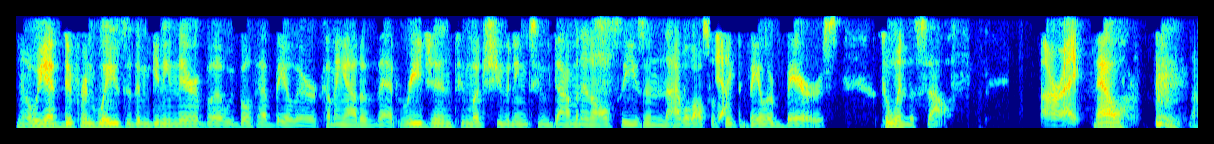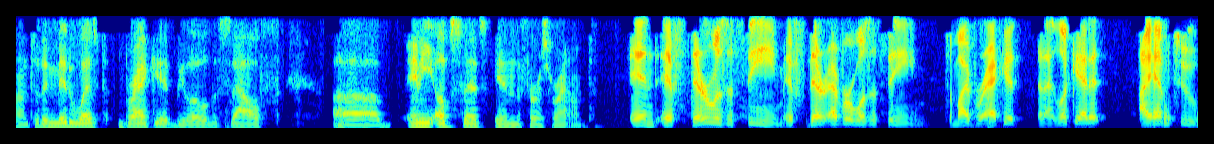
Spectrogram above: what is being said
You know, we have different ways of them getting there, but we both have Baylor coming out of that region. Too much shooting, too dominant all season. I will also Yeah. take the Baylor Bears to win the South. all right, Now, on to the Midwest bracket below the South. Uh, any upsets in the first round? And if there was a theme, if there ever was a theme to my bracket, and I look at it, I have two.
